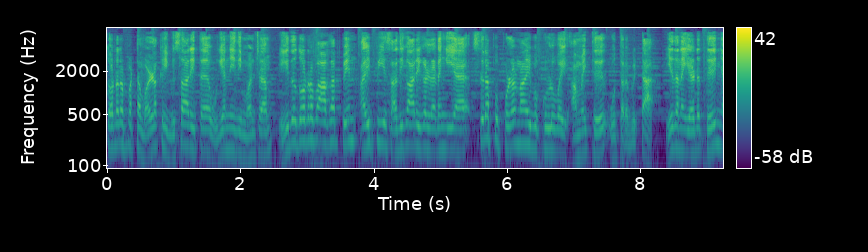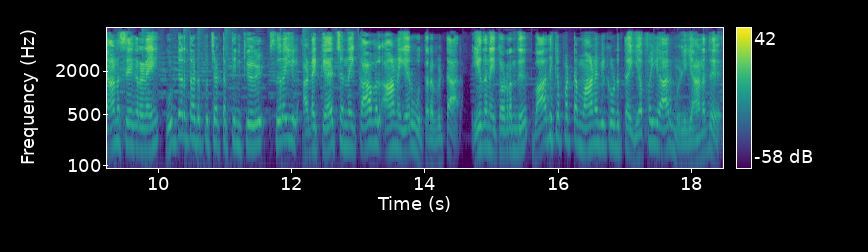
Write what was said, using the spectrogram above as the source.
தொடரப்பட்ட வழக்கை விசாரித்த உயர்நீதிமன்றம் இது தொடர்பாக பெண் ஐபிஎஸ் அதிகாரிகள் அடங்கிய சிறப்பு புலனாய்வு குழுவை அமைத்து உத்தரவிட்டார். இதனையடுத்து ஞானசேகரனை குண்டர் தடுப்பு சட்டத்தின் கீழ் சிறையில் அடைக்க சென்னை காவல் ஆணையர் உத்தரவிட்டார். இதனைத் தொடர்ந்து பாதிக்கப்பட்ட மாணவி கொடுத்த எஃப்ஐஆர் வெளியானது.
